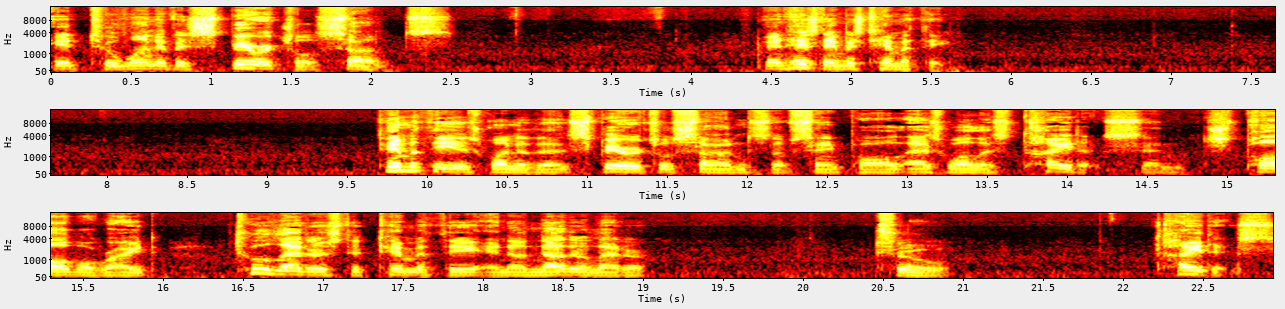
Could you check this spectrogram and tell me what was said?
it to one of his spiritual sons. And his name is Timothy. Timothy is one of the spiritual sons of St. Paul, as well as Titus. And Paul will write two letters to Timothy and another letter to Titus.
